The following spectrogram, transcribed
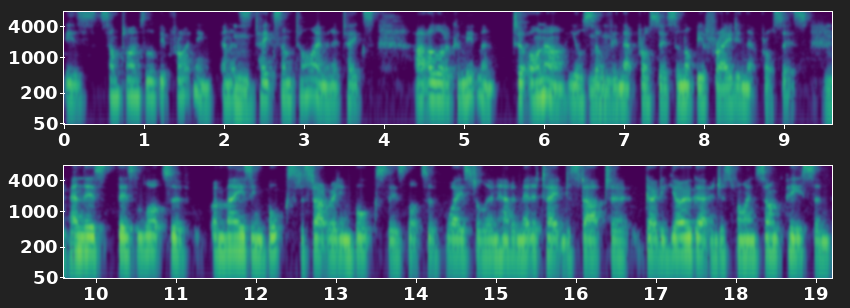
is sometimes a little bit frightening and it mm. takes some time and it takes uh, a lot of commitment to honor yourself mm-hmm. in that process and not be afraid in that process mm-hmm. and there's there's lots of amazing books to start reading books there's lots of ways to learn how to meditate and to start to go to yoga and just find some peace and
